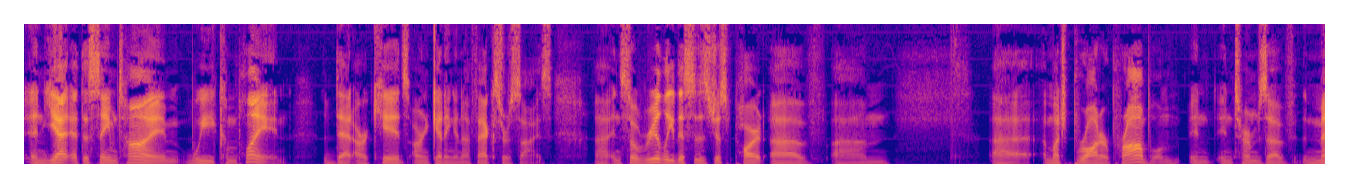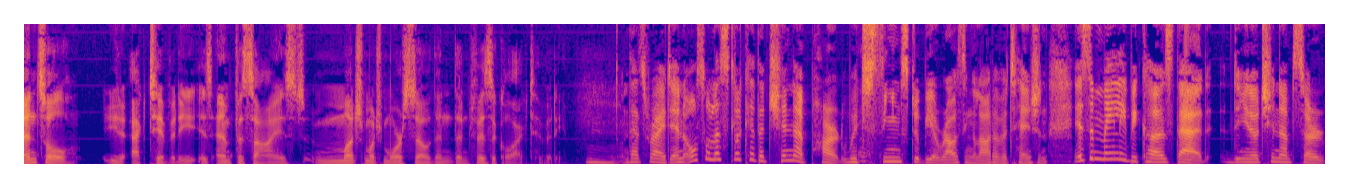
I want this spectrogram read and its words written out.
and yet, at the same time, we complain that our kids aren't getting enough exercise. Uh, and so, really, this is just part of um, uh, a much broader problem in, in terms of the mental activity is emphasized much, much more so than, than physical activity. Mm, that's right. And also, let's look at the chin up part, which seems to be arousing a lot of attention. Is it mainly because that, you know, chin ups are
